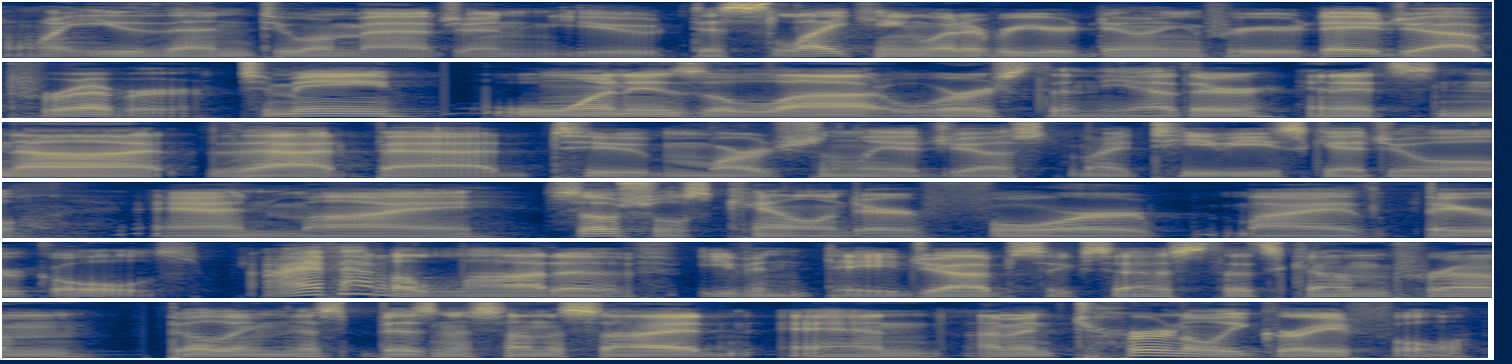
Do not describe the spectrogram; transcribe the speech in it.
I want you then to imagine you disliking whatever you're doing for your day job forever. To me, one is a lot worse than the other, and it's not that bad to marginally adjust my TV schedule and my socials calendar for my bigger goals. I've had a lot of even day job success that's come from building this business on the side, and I'm internally grateful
